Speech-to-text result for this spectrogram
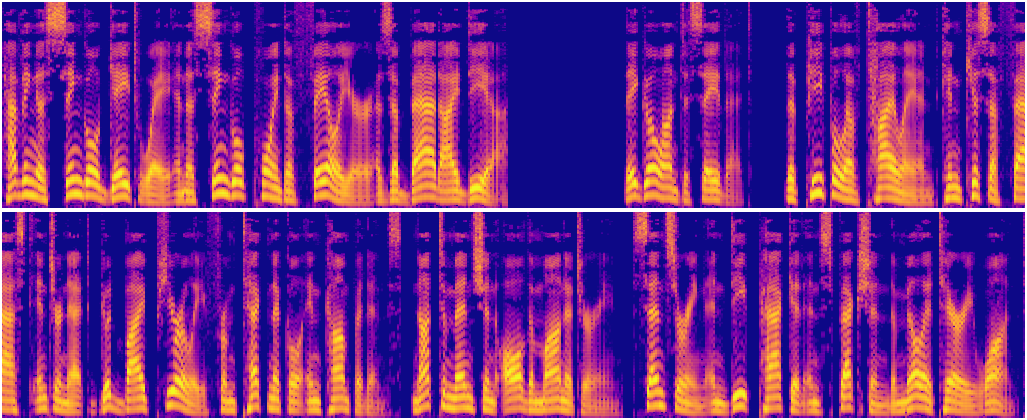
having a single gateway and a single point of failure is a bad idea. They go on to say that the people of Thailand can kiss a fast internet goodbye purely from technical incompetence, not to mention all the monitoring, censoring and deep packet inspection the military want.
